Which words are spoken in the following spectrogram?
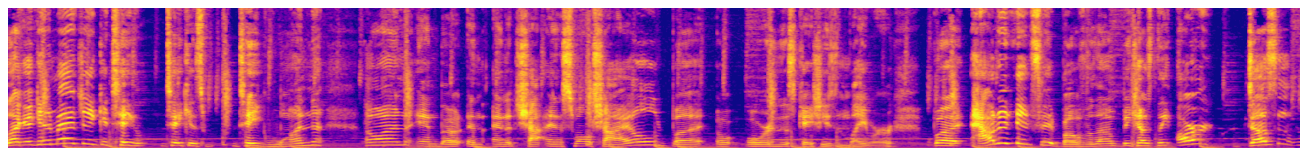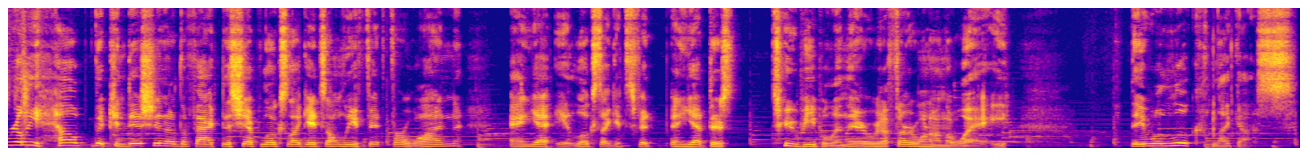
Like I can imagine it could take take his take one on and the and, and a child and a small child, but or, or in this case she's in labor. But how did it fit both of them? Because the art doesn't really help the condition of the fact the ship looks like it's only fit for one, and yet it looks like it's fit, and yet there's two people in there with a third one on the way. they will look like us.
